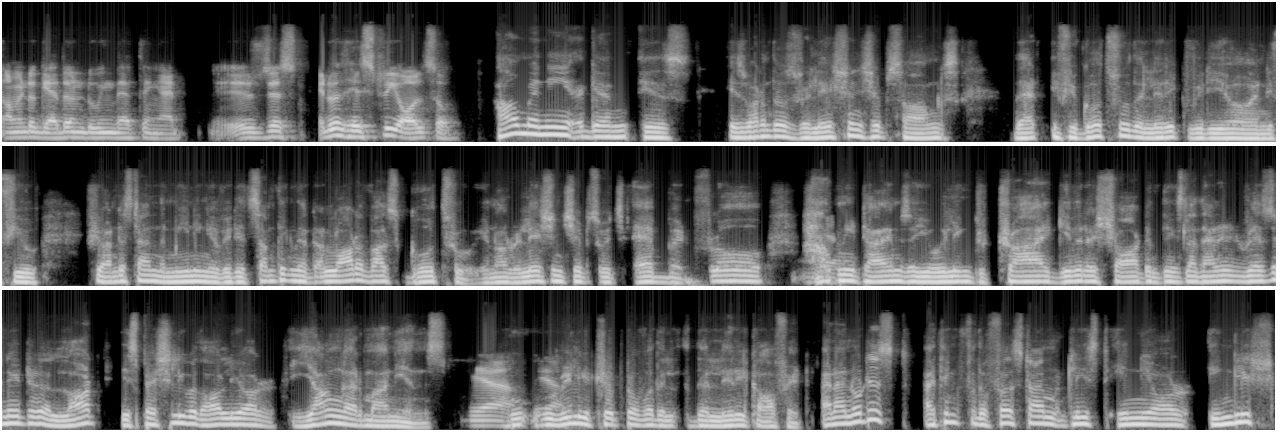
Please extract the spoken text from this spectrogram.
coming together and doing that thing. it was just it was history also. How many again is is one of those relationship songs that if you go through the lyric video and if you if you understand the meaning of it, it's something that a lot of us go through. You know, relationships which ebb and flow. How yeah. many times are you willing to try, give it a shot, and things like that? And it resonated a lot, especially with all your young Armaanians. Yeah, who, yeah. who really tripped over the, the lyric of it. And I noticed, I think for the first time, at least in your English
